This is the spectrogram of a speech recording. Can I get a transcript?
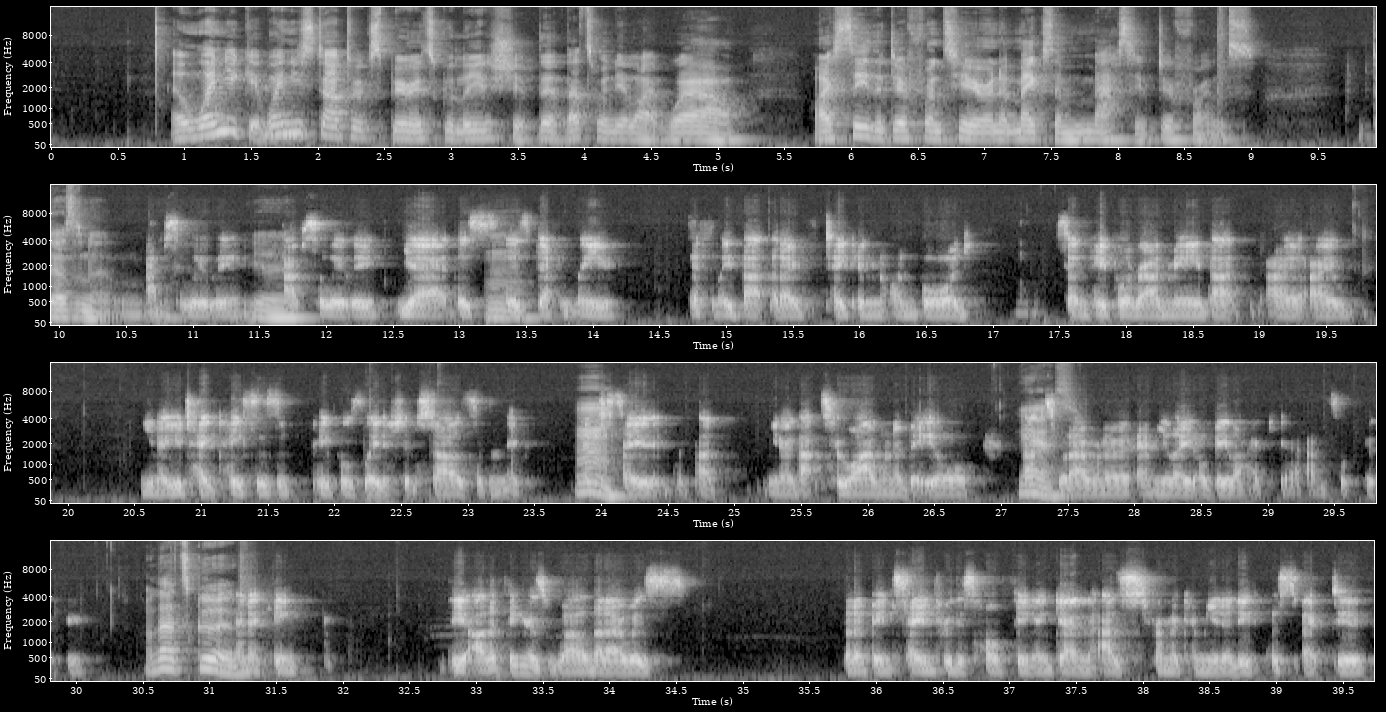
and when you get when you mm. start to experience good leadership that that's when you're like wow i see the difference here and it makes a massive difference doesn't it absolutely yeah absolutely yeah there's mm. there's definitely definitely that that I've taken on board. Certain people around me that I, I you know, you take pieces of people's leadership styles and, mm. and say that, that you know that's who I want to be or that's yes. what I want to emulate or be like. Yeah, absolutely. Well, that's good. And I think the other thing as well that I was that I've been saying through this whole thing again, as from a community perspective,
